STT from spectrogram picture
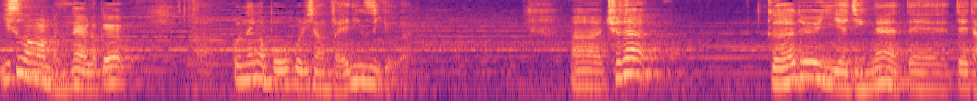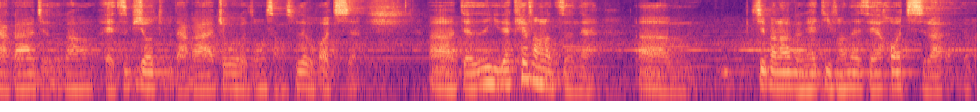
伊收藏个物事呢，辣盖呃国内个博物馆里向勿一定是有个。呃，确实搿段疫情呢，对对大家就是讲限制比较大，大家交关搿种场所侪勿好去。呃，但是现在开放了之后呢，呃，基本上搿眼地方呢侪好去了，对伐？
